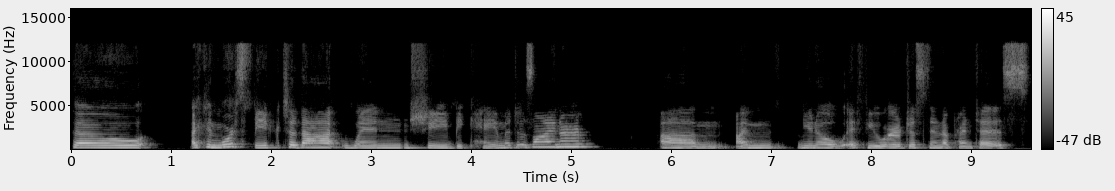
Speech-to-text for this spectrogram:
So I can more speak to that when she became a designer. Um, I'm, you know, if you were just an apprentice,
